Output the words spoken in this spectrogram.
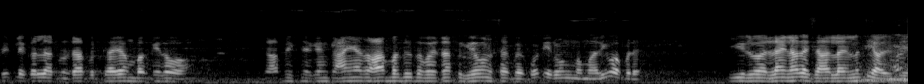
કેટલી કલાકનું ટ્રાફિક થાય એમ. બાકી તો ટ્રાફિક છે કેમ કે અહીંયા તો આ બધું તો ભાઈ ટ્રાફિક રહેવાનું છે. ભાઈ ખોટી રોંગમાં મારી આપણે. એ લાઈન આવે છે, આ લાઈન નથી આવતી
